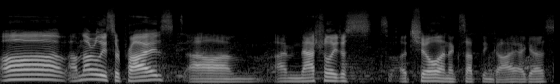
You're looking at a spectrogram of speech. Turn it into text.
Uh, I'm not really surprised. Um, I'm naturally just a chill and accepting guy, I guess.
